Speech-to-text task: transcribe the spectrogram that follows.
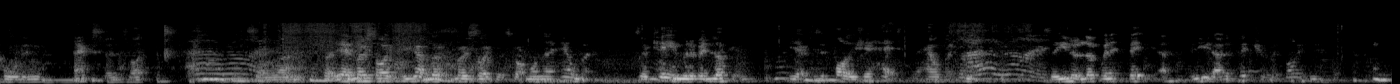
called in accidents, like. Oh, So, um, but yeah, most likely, you have a look, most likely it's got them on their helmet. So Keane would have been looking, yeah, because it follows your head, the helmet. Oh, right. So you'd have looked when it bit you, and you'd had a picture of it, mightn't you? You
